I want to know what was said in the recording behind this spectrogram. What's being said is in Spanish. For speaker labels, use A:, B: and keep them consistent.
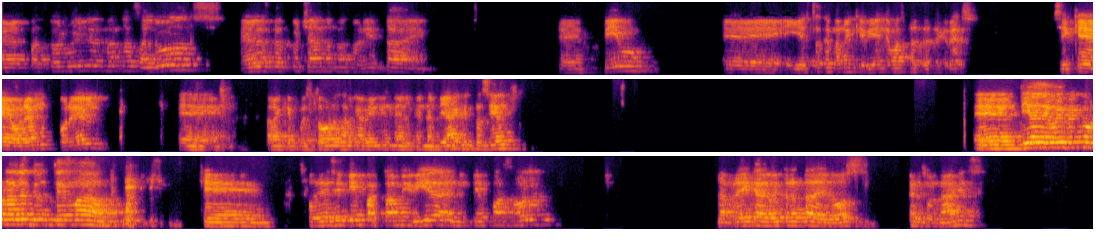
A: El pastor Will les manda saludos. Él está escuchándonos ahorita en, en vivo. Eh, y esta semana que viene va a estar de regreso. Así que oremos por él eh, para que pues todo salga bien en el, en el viaje que está haciendo. El día de hoy vengo a hablarles de un tema que podría decir que impactó a mi vida en mi tiempo a solas. La prédica de hoy trata de dos personajes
